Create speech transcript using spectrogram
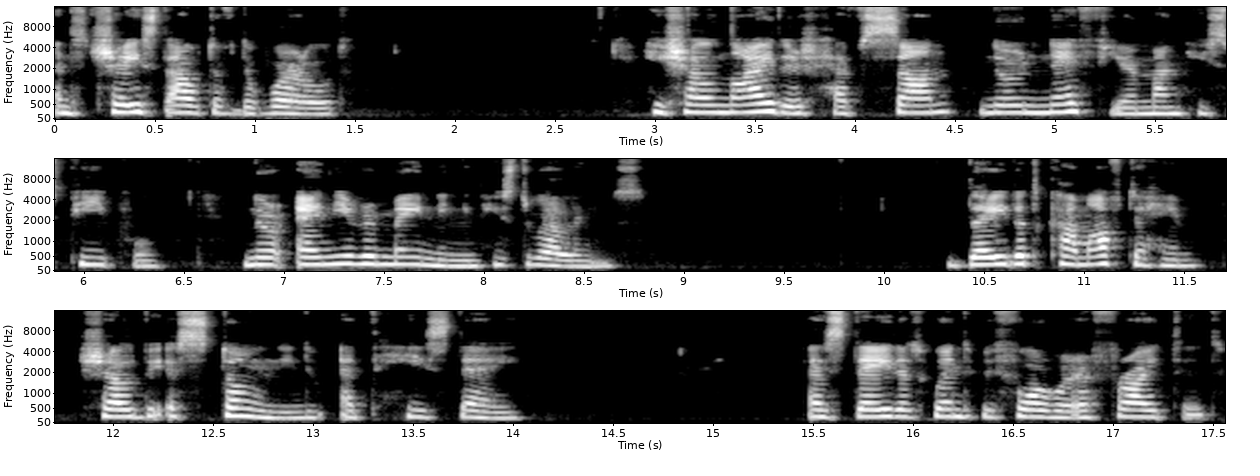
and chased out of the world. He shall neither have son nor nephew among his people, nor any remaining in his dwellings. They that come after him shall be astonished at his day, as they that went before were affrighted.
